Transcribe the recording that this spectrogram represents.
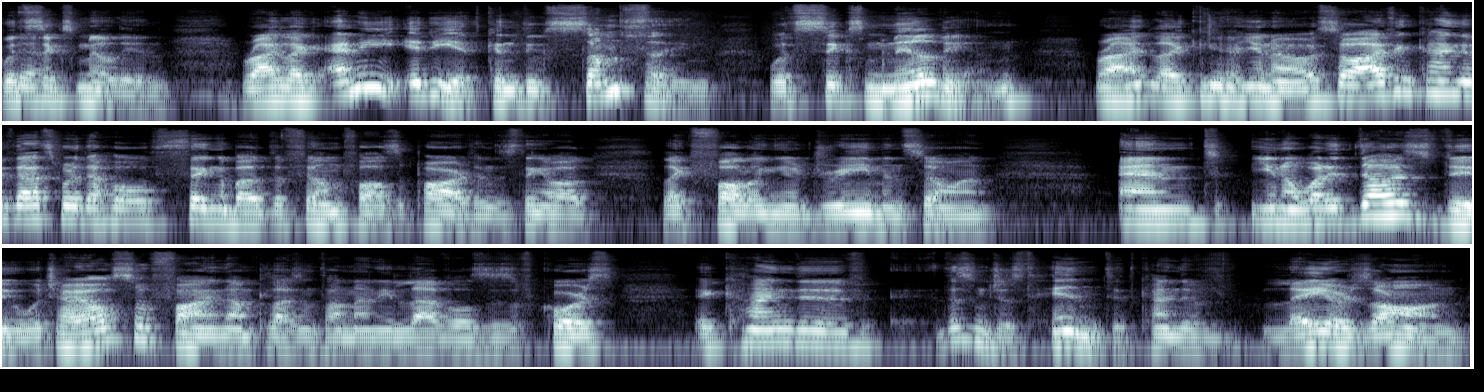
with Yeah. six million, right? Like any idiot can do something with six million, right? Like Yeah. you know, so I think kind of that's where the whole thing about the film falls apart, and this thing about like following your dream and so on. And you know what it does do, which I also find unpleasant on many levels, is of course it kind of it doesn't just hint; it kind of layers on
